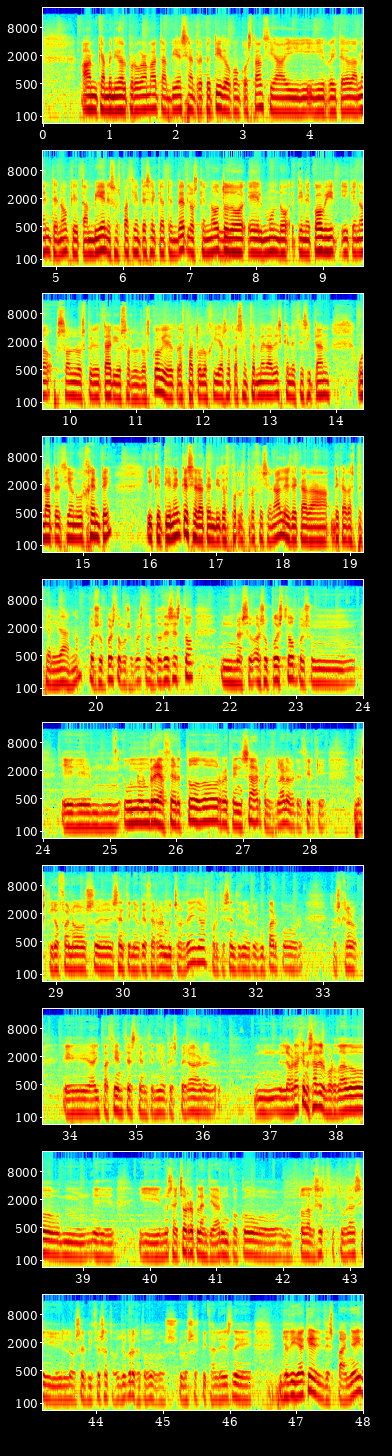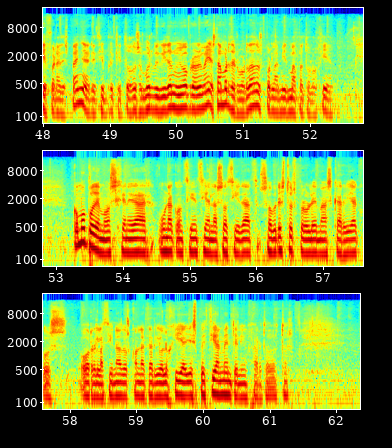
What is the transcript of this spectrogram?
que han venido al programa también se han repetido con constancia y, reiteradamente, ¿no? que también esos pacientes hay que atenderlos, que no mm. todo el mundo tiene COVID y que no son los prioritarios solo los COVID, hay otras patologías, otras enfermedades que necesitan una atención urgente y que tienen que ser atendidos por los profesionales de cada, de cada especialidad. ¿no? Por supuesto, por supuesto. Entonces esto ha supuesto pues un, eh, un rehacer todo, repensar, porque claro, es decir que los quirófanos eh, se han tenido que cerrar muchos de ellos porque se han tenido que ocupar por... Entonces, claro, eh, hay pacientes que han tenido que esperar. Mm, la verdad que nos ha desbordado mm, eh, y nos ha hecho replantear un poco todas las estructuras y los servicios a todos. Yo creo que todos los, los, hospitales de, yo diría que de España y de fuera de España, es decir, porque todos hemos vivido el mismo problema y estamos desbordados por la misma patología. ¿Cómo podemos generar una conciencia en la sociedad sobre estos problemas cardíacos o relacionados con la cardiología y especialmente el infarto, doctor?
